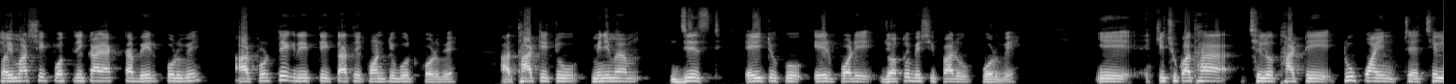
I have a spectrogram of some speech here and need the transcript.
ত্রৈমাসিক পত্রিকা একটা বের করবে আর প্রত্যেক ঋত্বিক তাতে কন্ট্রিবিউট করবে। আর থার্টি টু মিনিমাম জিস্ট এইটুকু এরপরে যত বেশি পারু করবে। এ কিছু কথা ছিল থার্টি টু পয়েন্ট ছিল,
